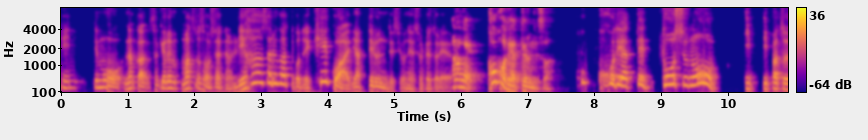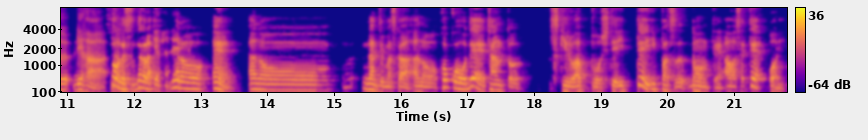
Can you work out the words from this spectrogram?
え、でも、なんか先ほど松野さんおっしゃったのは、リハーサルがってことで、稽古はやってるんですよね、それぞれ。あのね、個々でやってるんですわ。こここでやって、当初の一一発リハそうです。だから、であの、ええ、あのーなんて言いますか、あの、個々でちゃんとスキルアップをしていって、一発ドーンって合わせて終わり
